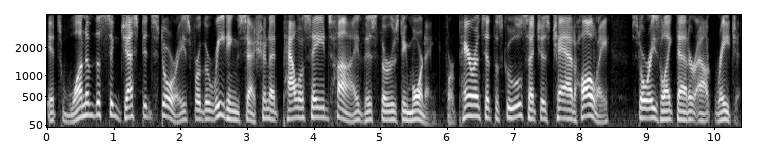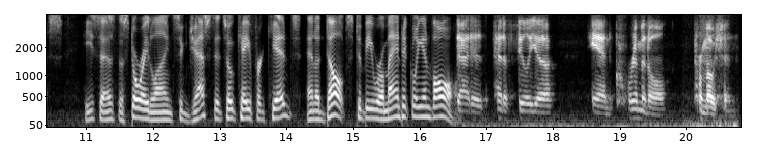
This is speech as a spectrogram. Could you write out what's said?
It's one of the suggested stories for the reading session at Palisades High this Thursday morning. For parents at the school, such as Chad Hawley, stories like that are outrageous. He says the storyline suggests it's okay for kids and adults to be romantically involved. That is pedophilia and criminal promotion.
